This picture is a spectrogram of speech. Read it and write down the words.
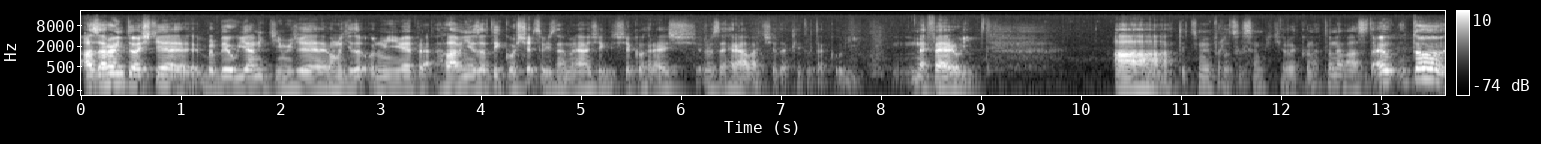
A zároveň to ještě blbě udělaný tím, že ono ti to odměňuje pra- hlavně za ty koše, což znamená, že když jako hraješ rozehrávače, tak je to takový neférový. A teď mi pro co jsem chtěl jako na to navázat. A u toho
